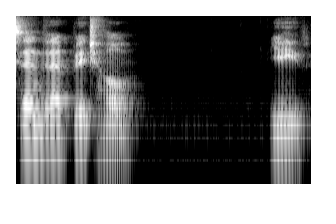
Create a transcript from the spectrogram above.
Send that bitch home. Yeet.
